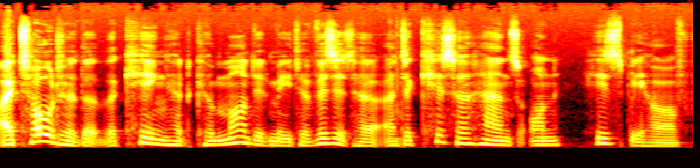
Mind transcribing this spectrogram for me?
I told her that the king had commanded me to visit her and to kiss her hands on his behalf,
